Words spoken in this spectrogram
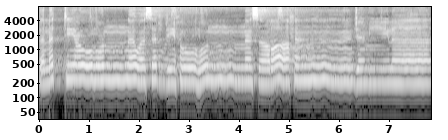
فمتعوهن وسرحوهن سراحا جميلا.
